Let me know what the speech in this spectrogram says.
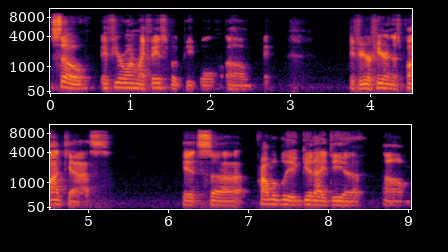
So if you're one of my Facebook people, um, if you're hearing this podcast, it's uh, probably a good idea. Um,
